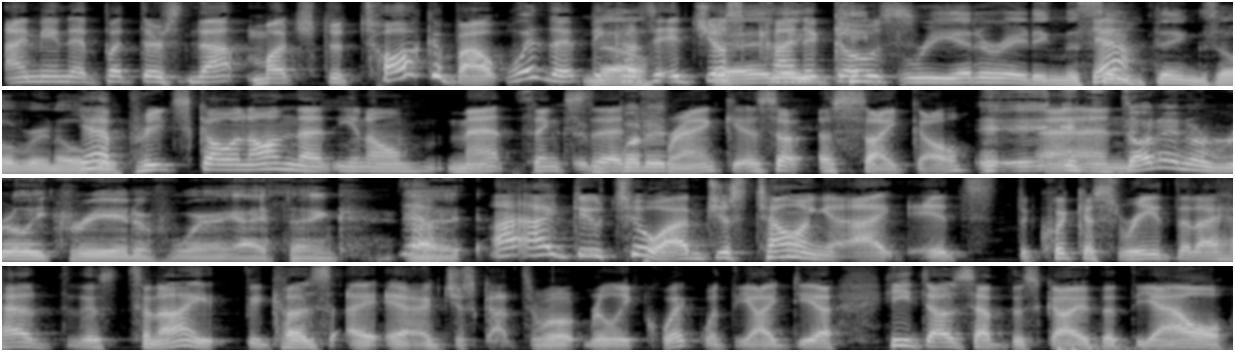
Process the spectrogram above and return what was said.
I mean, it, but there's not much to talk about with it because No. it just Yeah, kind of goes. reiterating the Yeah. same things over and over. Yeah, preach going on that you know Matt thinks that But it- Frank is a, a psycho. It, it- And- it's done in a really creative way, I think. Yeah, Uh, I, I do too. I'm just telling you, I it's the quickest read that I had this tonight because I I just got through it really quick with the idea. He does have this guy that the owl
